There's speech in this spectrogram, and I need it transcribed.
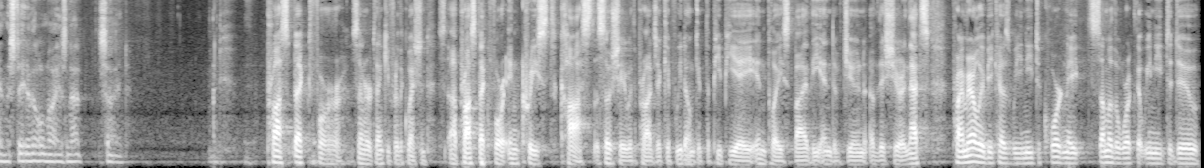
and the state of Illinois is not signed? Prospect for, Senator, thank you for the question, uh, prospect for increased costs associated with the project if we don't get the PPA in place by the end of June of this year. And that's primarily because we need to coordinate some of the work that we need to do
